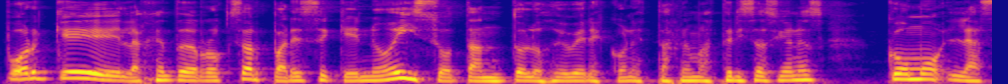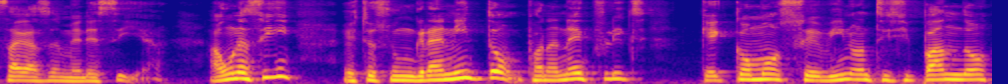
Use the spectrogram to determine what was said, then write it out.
porque la gente de Rockstar parece que no hizo tanto los deberes con estas remasterizaciones como la saga se merecía. Aún así, esto es un granito para Netflix que como se vino anticipando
